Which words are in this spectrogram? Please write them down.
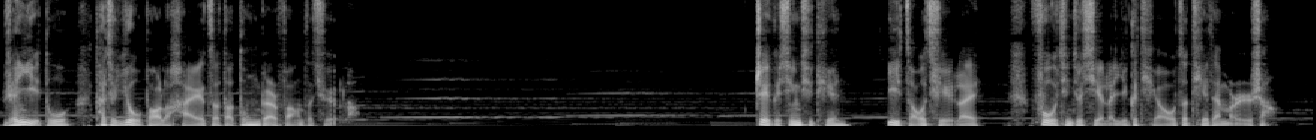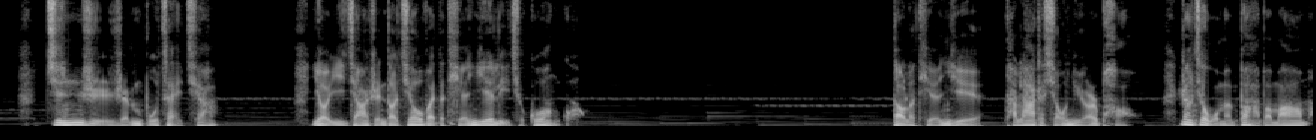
人一多，他就又抱了孩子到东边房子去了。这个星期天一早起来，父亲就写了一个条子贴在门上：“今日人不在家，要一家人到郊外的田野里去逛逛。”到了田野，他拉着小女儿跑，让叫我们爸爸妈妈。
